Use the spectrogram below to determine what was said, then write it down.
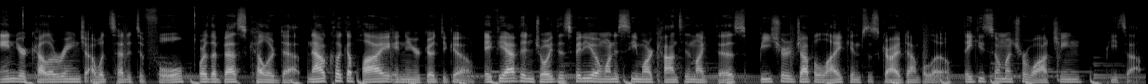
and your color range, I would set it to full for the best color depth. Now click apply and you're good to go. If you have enjoyed this video and want to see more content like this, be sure to drop a like and subscribe down below. Thank you so much for watching. Peace out.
